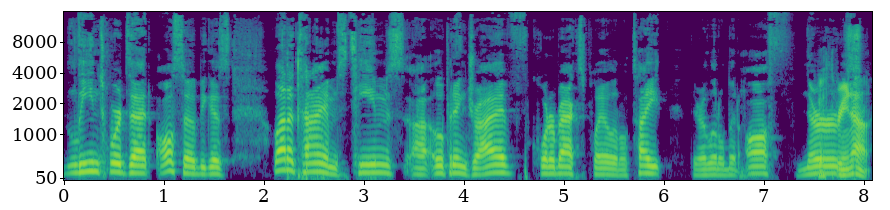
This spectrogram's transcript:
lean towards that also because a lot of times teams uh, opening drive quarterbacks play a little tight. They're a little bit off nerves. three and out.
